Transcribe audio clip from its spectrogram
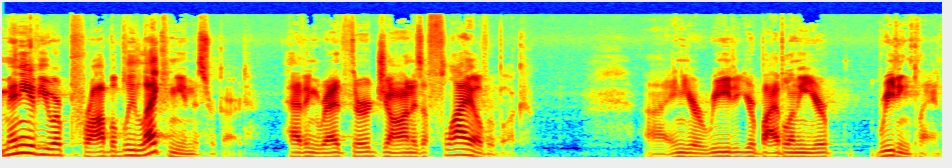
Many of you are probably like me in this regard, having read 3 John as a flyover book uh, in your, read, your Bible in year reading plan.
